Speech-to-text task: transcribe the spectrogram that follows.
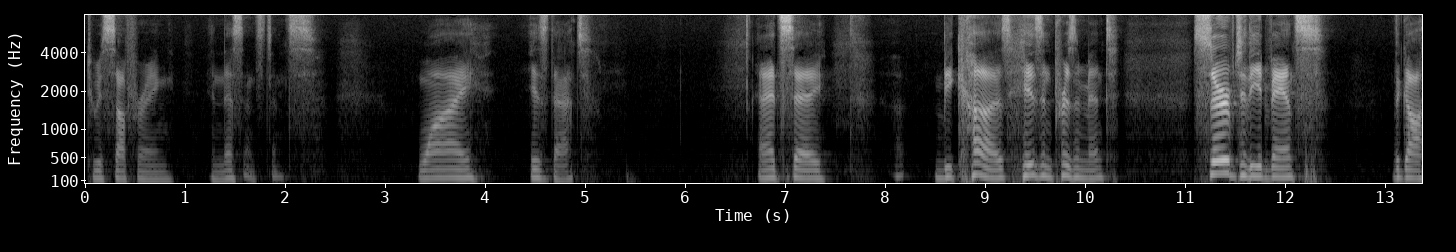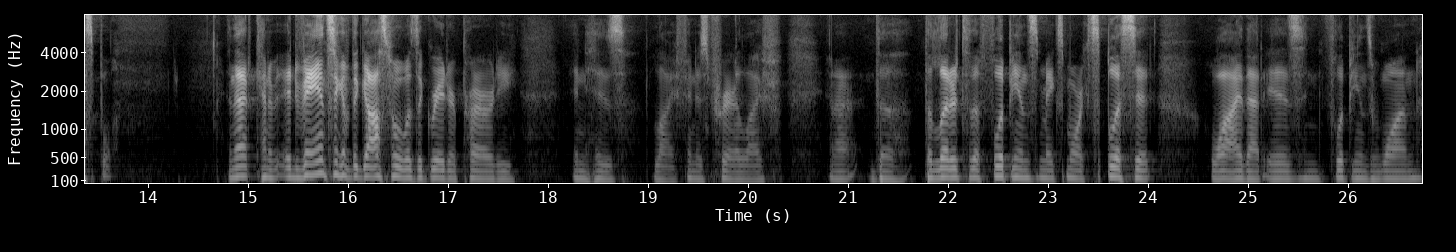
to his suffering in this instance. Why is that? And I'd say because his imprisonment served to the advance the gospel. And that kind of advancing of the gospel was a greater priority in his life, in his prayer life. And I, the, the letter to the Philippians makes more explicit why that is in Philippians 1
